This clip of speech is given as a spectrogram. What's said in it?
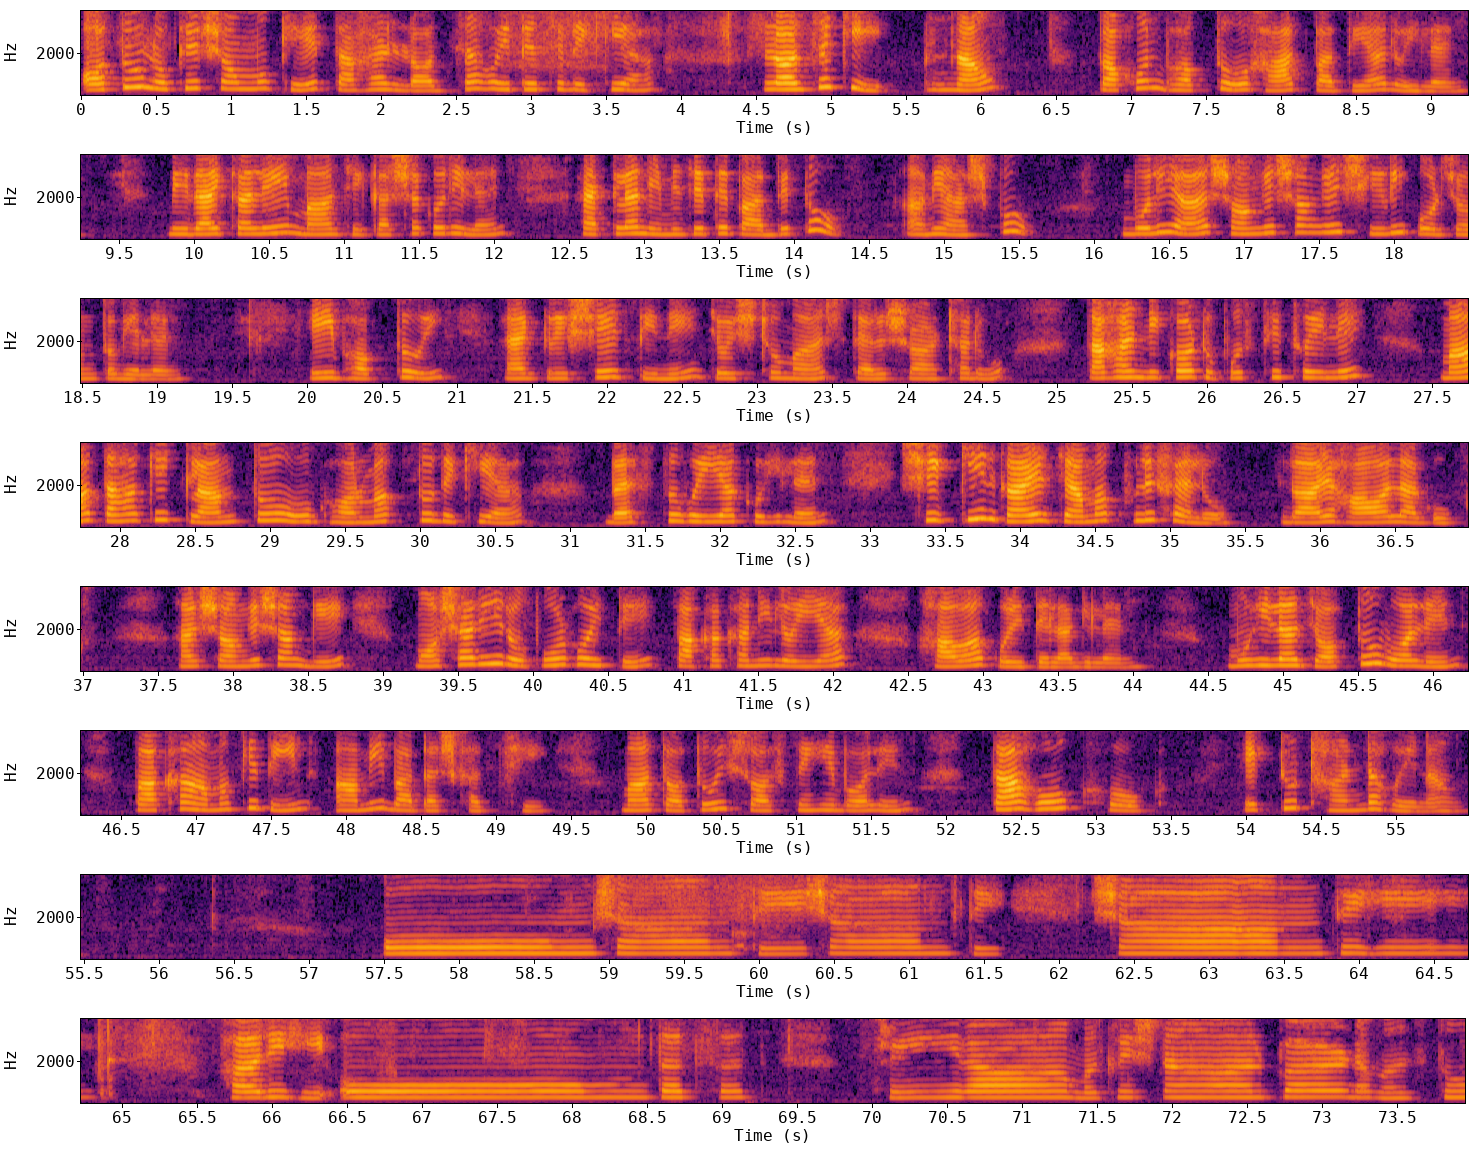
অত লোকের সম্মুখে তাহার লজ্জা হইতেছে দেখিয়া। লজ্জা কি? নাও। তখন ভক্ত হাত পাতিয়া লইলেন। বিদায়কালে মা জিজ্ঞাসা করিলেন, একলা নেমে যেতে পারবে তো? আমি আসব? বলিয়া সঙ্গে সঙ্গে সিঁড়ি পর্যন্ত গেলেন। এই ভক্তই এক গ্রীষ্মের দিনে জ্যৈষ্ঠ মাস তেরোশো আঠারো, তাহার নিকট উপস্থিত হইলে মা তাহাকে ক্লান্ত ও ঘর্মাক্ত দেখিয়া ব্যস্ত হইয়া কহিলেন, শিগগির গায়ের জামা খুলে ফেলো, গায়ে হাওয়া লাগুক। আর সঙ্গে সঙ্গে মশারির ওপর হইতে পাখাখানি লইয়া হাওয়া করিতে লাগিলেন। মহিলা যত বলেন, পাখা আমাকে দিন, আমি বাতাস খাচ্ছি। মা ততই সস্নেহে বলেন তা হোক হোক একটু ঠান্ডা হয়ে নাও ওম শান্তি শান্তি শান্তি हरिः ॐ तत्सत् श्रीरामकृष्णार्पणमस्तु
